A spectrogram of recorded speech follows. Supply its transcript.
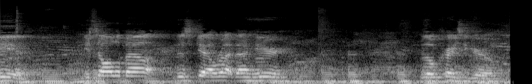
Yeah. It's all about this gal right down here, little crazy girl.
